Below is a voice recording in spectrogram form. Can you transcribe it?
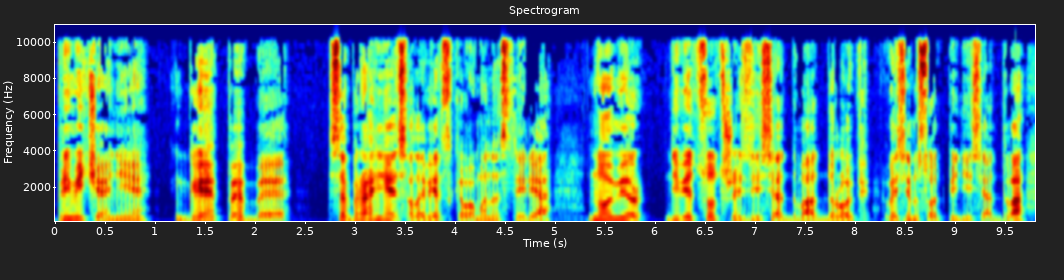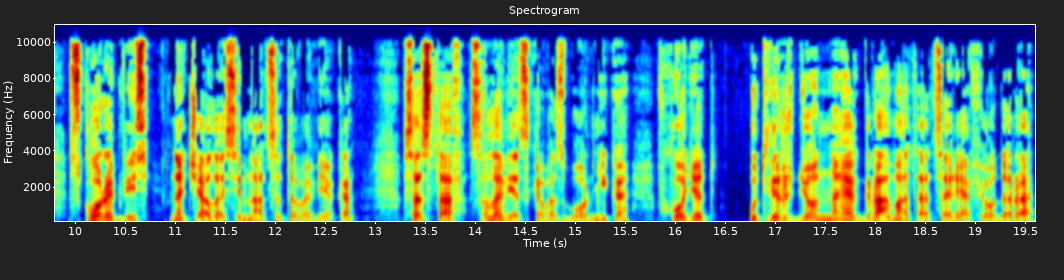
Примечание. ГПБ. Собрание Соловецкого монастыря, номер 962 дробь 852, скоропись начала XVII века, в состав Соловецкого сборника входят утвержденная грамота царя Федора,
